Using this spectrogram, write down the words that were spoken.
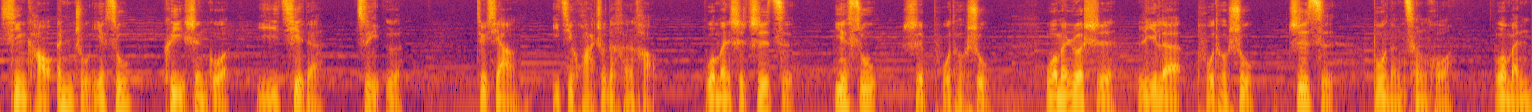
信靠恩主耶稣，可以胜过一切的罪恶。就像一句话说的很好：“我们是枝子，耶稣是葡萄树。我们若是离了葡萄树，枝子。”不能存活，我们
